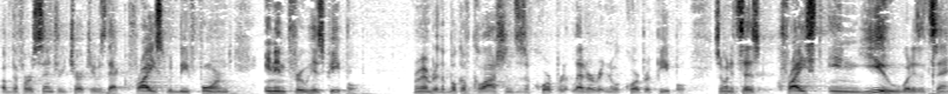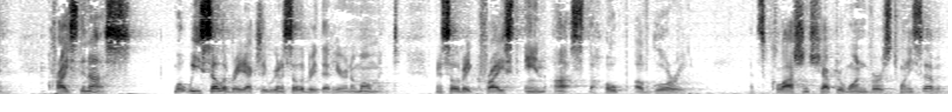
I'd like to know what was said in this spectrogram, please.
of the first century church. It was that Christ would be formed in and through his people. Remember, the book of Colossians is a corporate letter written to a corporate people. So when it says Christ in you, what is it saying? Christ in us. What we celebrate. Actually, we're going to celebrate that here in a moment. We're going to celebrate Christ in us, the hope of glory. That's Colossians chapter 1 verse 27.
